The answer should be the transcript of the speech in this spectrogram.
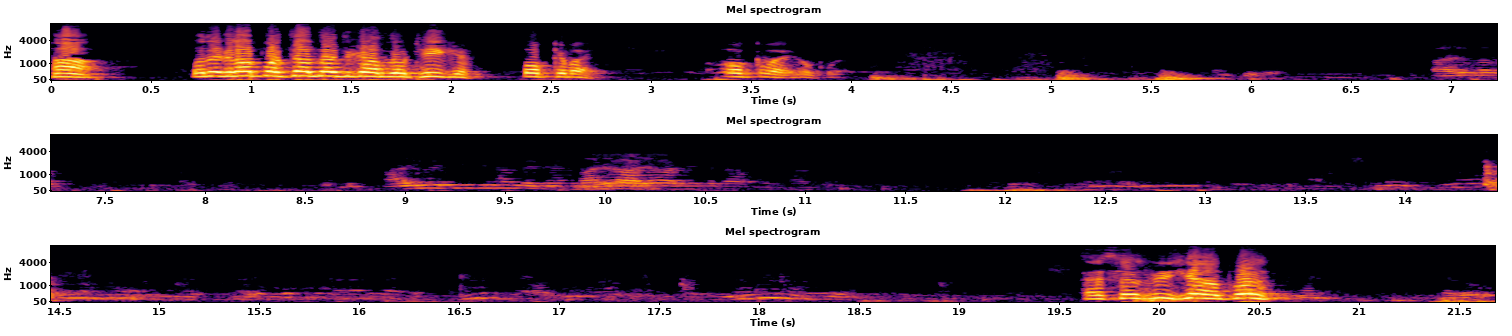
ਹਾਂ, ਉਹਦੇ ਖਿਲਾਫ ਪਰਚਾ ਦਰਜ ਕਰ ਦਿਓ, ਠੀਕ ਹੈ। Okay, bye. Okay bye okay, bye. Thank you sir ਆਜੋ ਸਰ ਆਯੁਰਵੇਦ ਜੀ ਨਾਲ ਮਿਲਣਾ ਆਜੋ ਆਜੋ ਆਜੋ ਜਨਾਬ ਐਸਐਸਪੀ ਹੁਸ਼ਿਆਰਪੁਰ ਹੈਲੋ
